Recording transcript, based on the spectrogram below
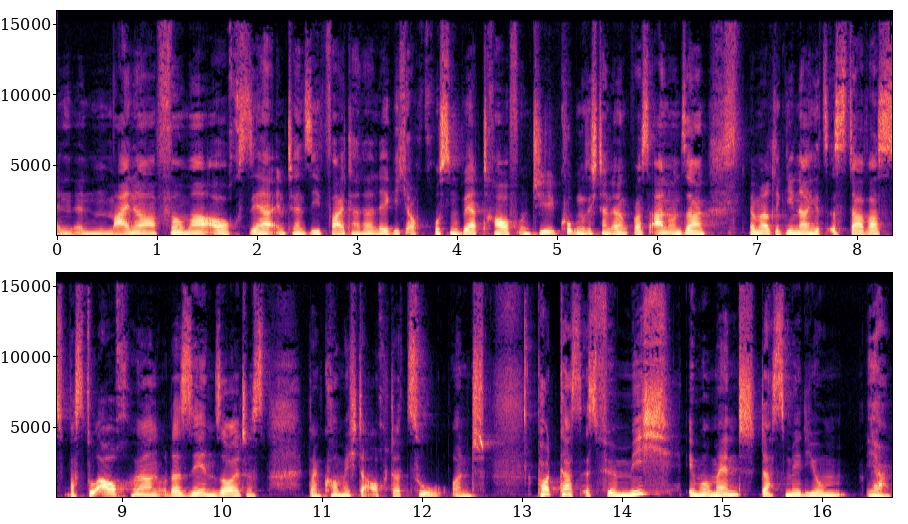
in, in meiner Firma auch sehr intensiv weiter. Da lege ich auch großen Wert drauf und die gucken sich dann irgendwas an und sagen, wenn mal Regina, jetzt ist da was, was du auch hören oder sehen solltest, dann komme ich da auch dazu. Und Podcast ist für mich im Moment das Medium, ja,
